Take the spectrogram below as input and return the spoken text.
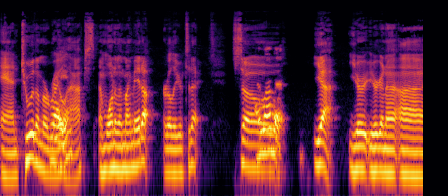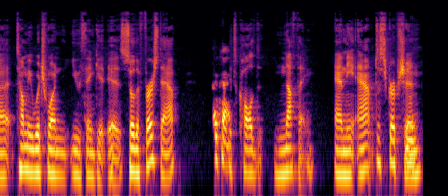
And two of them are real apps, and one of them I made up earlier today. So I love it. Yeah, you're you're gonna uh, tell me which one you think it is. So the first app, okay, it's called Nothing, and the app description mm-hmm.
